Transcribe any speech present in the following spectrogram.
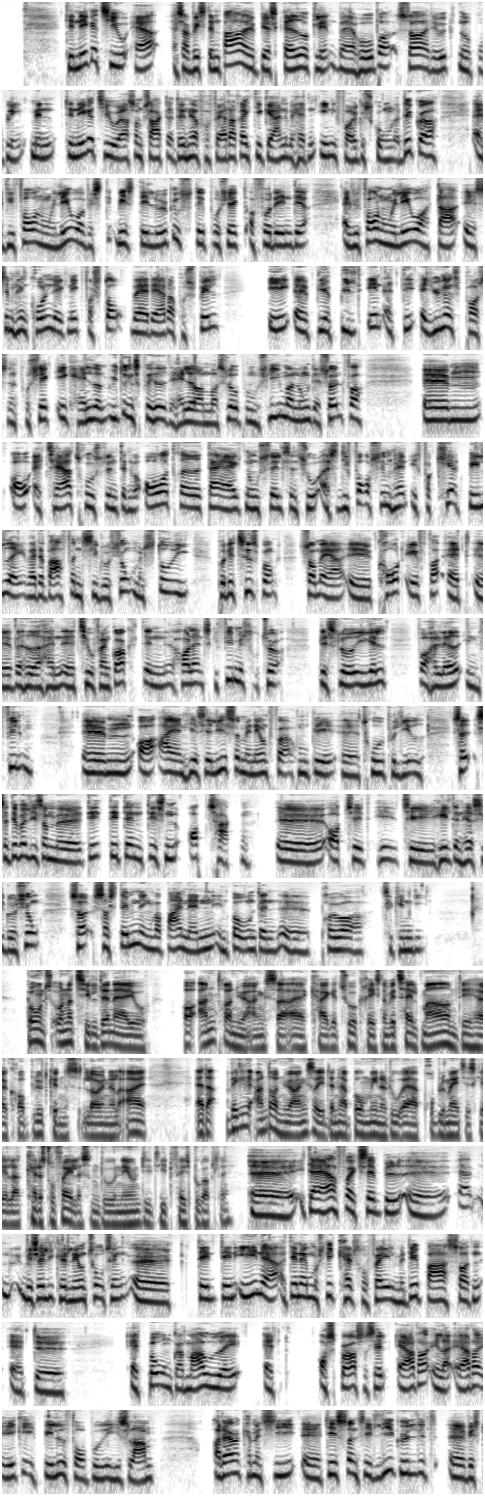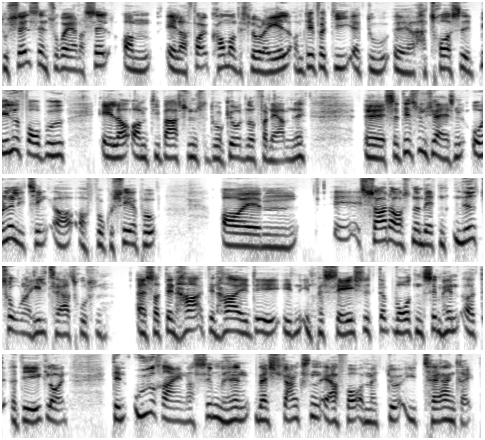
Det negative er, altså hvis den bare øh, bliver skrevet og glemt, hvad jeg håber, så er det jo ikke noget problem. Men det negative er som sagt, at den her forfatter rigtig gerne vil have den ind i folkeskolen, og det gør, at vi får nogle elever, hvis det, hvis det lykkes, det projekt, at få det ind der, at vi får nogle elever, der øh, simpelthen grundlæggende ikke forstår, hvad det er, der er på spil, ikke, øh, bliver bildt ind, at, det, at Jyllandspostens projekt ikke handlede om ytringsfrihed, det handlede om at slå på muslimer, nogen det er synd for, Øhm, og at terrortruslen den var overdrevet, der er ikke nogen selvcensur. Altså de får simpelthen et forkert billede af, hvad det var for en situation, man stod i på det tidspunkt, som er øh, kort efter, at øh, hvad hedder han, øh, Theo van Gogh, den hollandske filminstruktør, blev slået ihjel for at have lavet en film. Øhm, og Ayan Hirsi som jeg nævnte før, hun blev øh, truet på livet. Så, så det var ligesom, øh, det, det, den, det er sådan optakten øh, op til, til hele den her situation. Så, så stemningen var bare en anden, end bogen den øh, prøver at tilkendegive. Bogens undertitel, den er jo og andre nuancer af karikaturkrisen, og vi har talt meget om det her Kåre Blytgens løgn eller ej. Er der, hvilke andre nuancer i den her bog, mener du, er problematiske eller katastrofale, som du nævnte i dit Facebook-opslag? Øh, der er for eksempel, øh, hvis jeg lige kan nævne to ting. Øh, den, den ene er, og den er måske ikke katastrofal, men det er bare sådan, at, øh, at bogen gør meget ud af at, at spørge sig selv, er der eller er der ikke et billedforbud i islam? Og der kan man sige, øh, det er sådan set ligegyldigt, øh, hvis du selv censurerer dig selv, om, eller folk kommer og vil slå dig ihjel, om det er fordi, at du øh, har trodset et billedforbud, eller om de bare synes, at du har gjort noget fornærmende. Øh, så det synes jeg er sådan en underlig ting at, at fokusere på. Og øhm, øh, så er der også noget med, at den nedtoner hele terrortruslen. Altså, den har, den har et, øh, en, en passage, der, hvor den simpelthen, og det er ikke løgn, den udregner simpelthen, hvad chancen er for, at man dør i et terrorangreb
